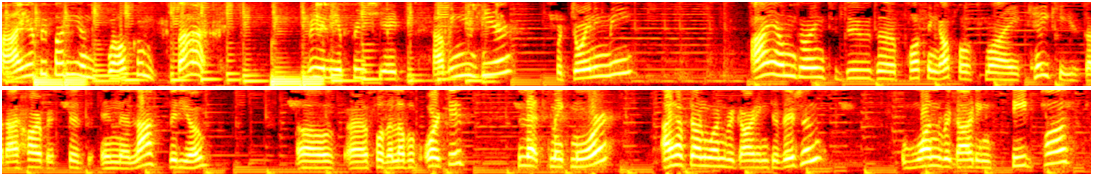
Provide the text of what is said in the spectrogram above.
Hi everybody and welcome back. Really appreciate having you here for joining me. I am going to do the potting up of my keikis that I harvested in the last video of uh, For the Love of Orchids. Let's make more. I have done one regarding divisions, one regarding seed pods.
